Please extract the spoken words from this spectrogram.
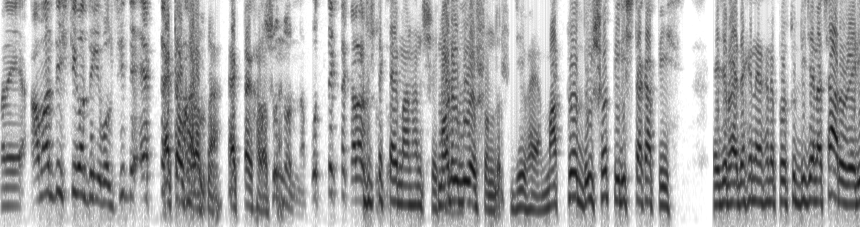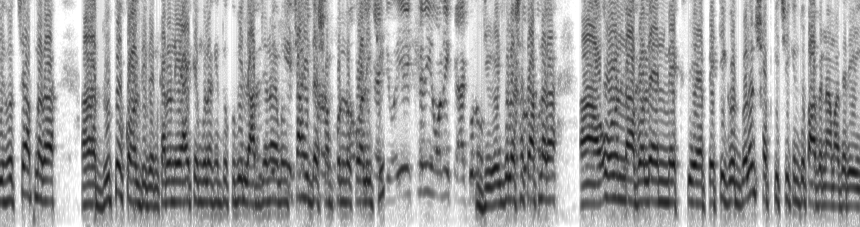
মানে আমার দৃষ্টিকোণ থেকে বলছি যে একটা একটাও খারাপ না একটা খারাপ না। সুন্দর না প্রত্যেকটা কালার প্রত্যেকটাই মানহানসই মডেলগুলো সুন্দর। জি ভাইয়া মাত্র দুইশো তিরিশ টাকা পিস এই যে ভাই দেখেন, এখানে প্রচুর ডিজাইন আছে, আরও রেডি হচ্ছে। আপনারা দ্রুত কল দিবেন, কারণ এই আইটেমগুলো কিন্তু খুবই লাভজনক এবং চাহিদা সম্পন্ন কোয়ালিটি জি, এগুলোর সাথে আপনারা ওড়না বলেন মেক্স পেটিকোট বলেন সবকিছু কিন্তু পাবেন আমাদের এই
